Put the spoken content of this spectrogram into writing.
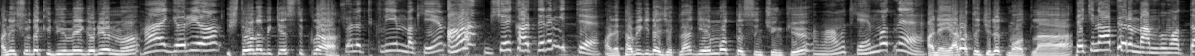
Anne şuradaki düğmeyi görüyor musun? Ha görüyorum. İşte ona bir kez tıkla. Şöyle tıklayayım bakayım. Aha bir şey kalplerim gitti. Anne tabi gidecekler. Game moddasın çünkü. Mahmut game mod ne? Anne yaratıcılık modla. Peki ne yapıyorum ben bu modda?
